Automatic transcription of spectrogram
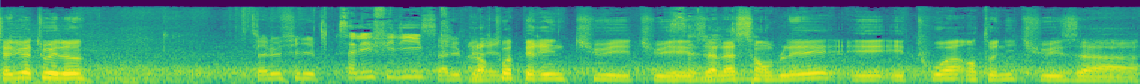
Salut à tous les deux Salut Philippe. Salut Philippe. Salut Alors toi Perrine, tu es, tu es à l'Assemblée et, toi Anthony, tu es à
